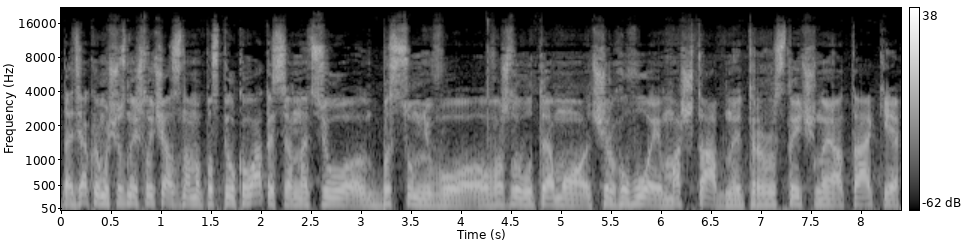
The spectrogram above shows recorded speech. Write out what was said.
Да, дякуємо, що знайшли час з нами поспілкуватися на цю без сумніву важливу тему чергової масштабної терористичної атаки, е,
